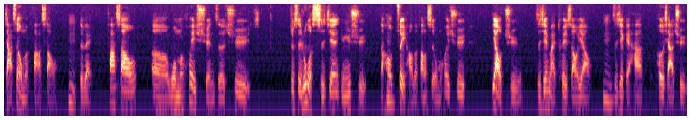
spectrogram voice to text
假设我们发烧，嗯，对不对？发烧，呃，我们会选择去，就是如果时间允许，然后最好的方式，我们会去药局直接买退烧药，嗯，直接给他喝下去，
